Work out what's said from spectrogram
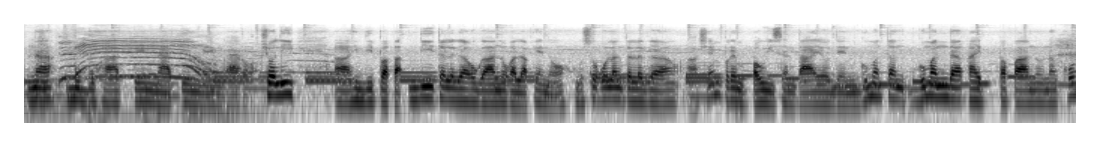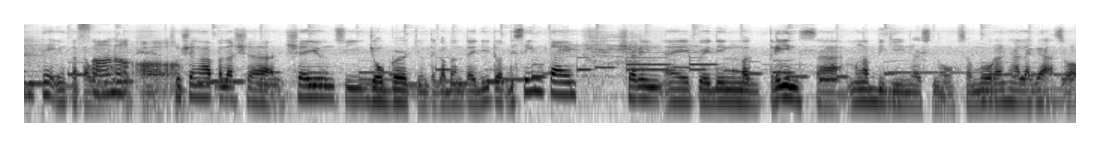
na bubuhatin natin ngayong araw. Actually, ah, hindi pa ka- hindi talaga ako gaano kalaki no. Gusto ko lang talaga ah, syempre pawisan tayo then gumanda, gumanda kahit papano ng konti yung katawan natin. So siya nga pala siya, siya yun si Jobert, yung tagabantay dito. At the same time, siya rin ay pwedeng mag-train sa mga beginners, no? Sa murang halaga. So,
